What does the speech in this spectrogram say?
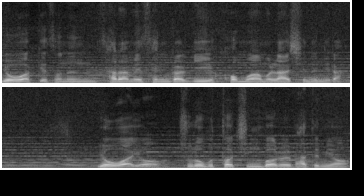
여호와께서는 사람의 생각이 허무함을 아시느니라. 여호와여 주로부터 징벌을 받으며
